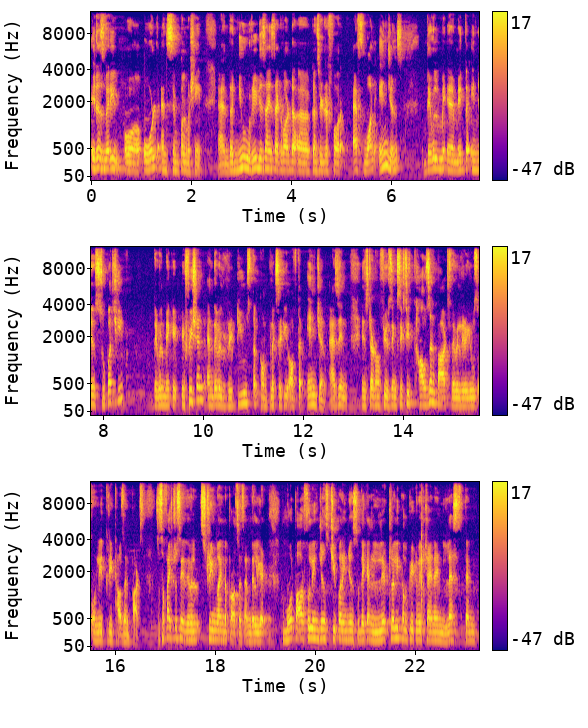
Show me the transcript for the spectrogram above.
it is very uh, old and simple machine. And the new redesigns that were uh, considered for f1 engines they will ma uh, make the engine super cheap they will make it efficient and they will reduce the complexity of the engine. As in instead of using 60,000 parts they will use only 3,000 parts. So suffice to say they will streamline the process and they'll get more powerful engines cheaper engines so they can literally compete with China in less than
